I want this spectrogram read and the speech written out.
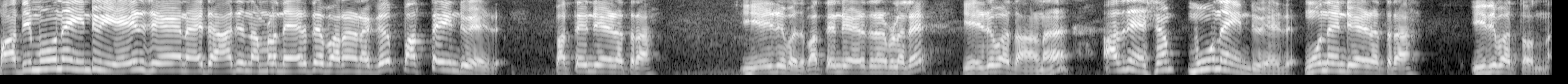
പതിമൂന്ന് ഇന്റു ഏഴ് ചെയ്യാനായിട്ട് ആദ്യം നമ്മൾ നേരത്തെ പറഞ്ഞ കണക്ക് പത്ത് ഇന്റു ഏഴ്. പത്ത് ഇന്റു ഏഴ് എത്ര? എഴുപത്. പത്ത് ഇന്റു എഴുപത്തിന് പിള്ളേരെ? എഴുപതാണ്. അതിനുശേഷം മൂന്ന് ഇന്റു ഏഴ്. മൂന്ന് ഇന്റു ഏഴ് എത്ര? ഇരുപത്തൊന്ന്.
